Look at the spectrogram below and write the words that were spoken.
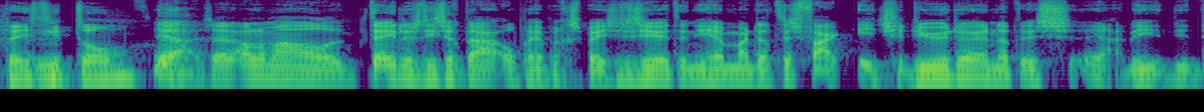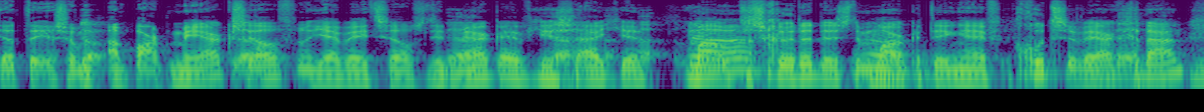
Tasty Tom. Ja, het zijn allemaal telers die zich daarop hebben gespecialiseerd. En die hebben, maar dat is vaak ietsje duurder. En dat is, ja, die, die, dat is een Ja. apart merk Ja. zelf. Want jij weet zelfs dit Ja. merk eventjes Ja. uit je mouw te schudden. Dus de marketing heeft goed zijn werk gedaan. En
